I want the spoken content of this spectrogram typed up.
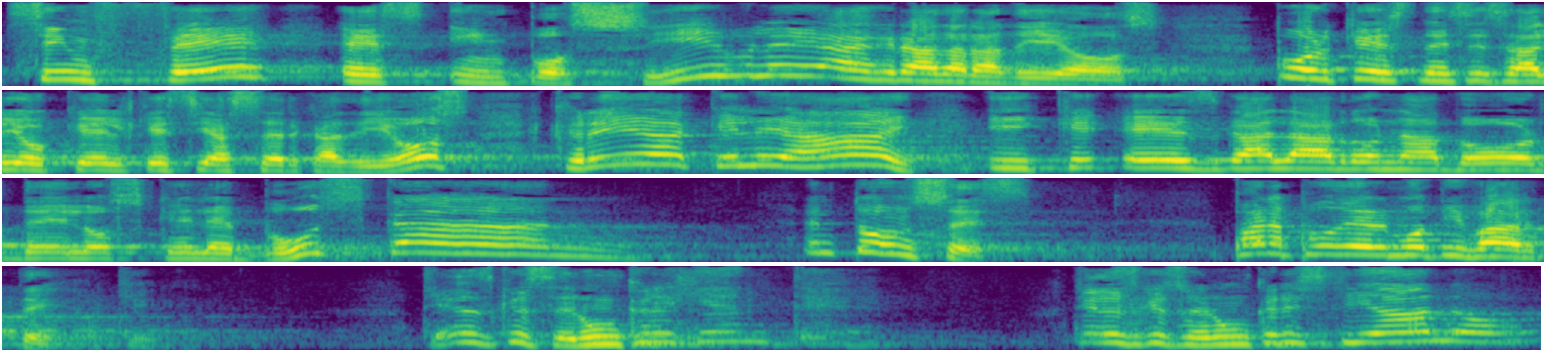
Sin fe es imposible agradar a Dios, porque es necesario que el que se acerca a Dios crea que le hay y que es galardonador de los que le buscan. Entonces, para poder motivarte aquí, tienes que ser un creyente, tienes que ser un cristiano.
